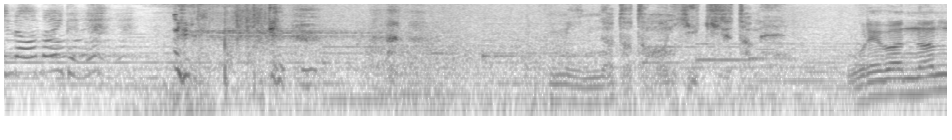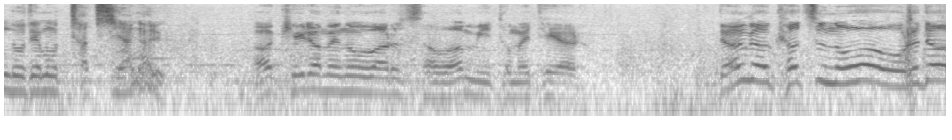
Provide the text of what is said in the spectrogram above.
失わないでね。みんなと共に生きるため俺は何度でも立ち上がる。諦めの悪さは認めてやる。だが勝つのは俺だ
